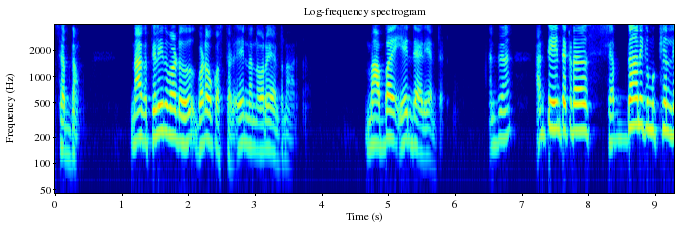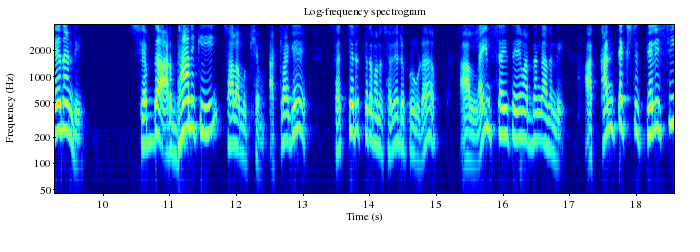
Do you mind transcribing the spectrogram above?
శబ్దం. నాకు తెలియని వాడు గొడవకు వస్తాడు ఏ నన్ను ఒరే అంటున్నాను. మా అబ్బాయి ఏం డాడీ అంటాడు. అంతేనా? అంటే ఏంటి అక్కడ? శబ్దానికి ముఖ్యం లేదండి. శబ్ద అర్థానికి చాలా ముఖ్యం. అట్లాగే సచ్చరిత్ర మనం చదివేటప్పుడు కూడా ఆ లైన్స్ అయితే ఏం అర్థం కాదండి. ఆ కంటెక్స్ట్ తెలిసి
